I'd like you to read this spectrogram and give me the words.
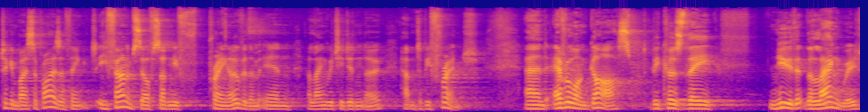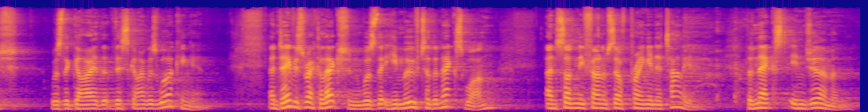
took him by surprise, I think. He found himself suddenly f- praying over them in a language he didn't know, happened to be French. And everyone gasped because they knew that the language was the guy that this guy was working in. And David's recollection was that he moved to the next one and suddenly found himself praying in Italian, the next in German,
